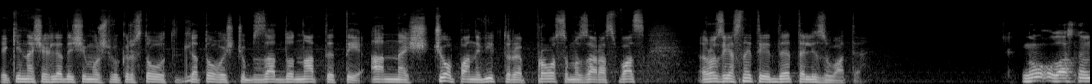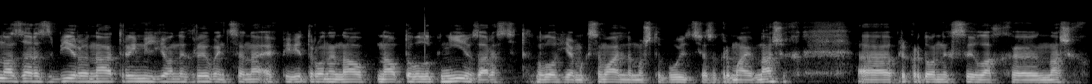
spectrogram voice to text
який наші глядачі можуть використовувати для того, щоб задонатити. А на що, пане Вікторе, просимо зараз вас роз'яснити і деталізувати. Ну, власне, у нас зараз збір на 3 мільйони гривень. Це на fpv дрони на, на оптоволокні. Зараз ця технологія максимально масштабується, зокрема і в наших е, прикордонних силах, е, наших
